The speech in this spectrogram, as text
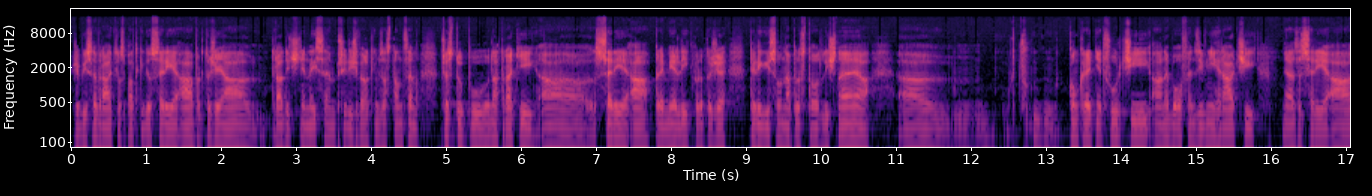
že by se vrátil zpátky do série A, protože já tradičně nejsem příliš velkým zastancem přestupu na trati a série A Premier League, protože ty ligy jsou naprosto odlišné a, a konkrétně tvůrčí a nebo ofenzivní hráči ze série A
